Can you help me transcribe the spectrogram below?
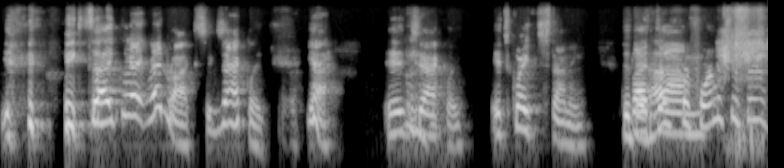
it's like red, red rocks, exactly. Yeah, exactly. It's quite stunning. Did but, they have um, performances there?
